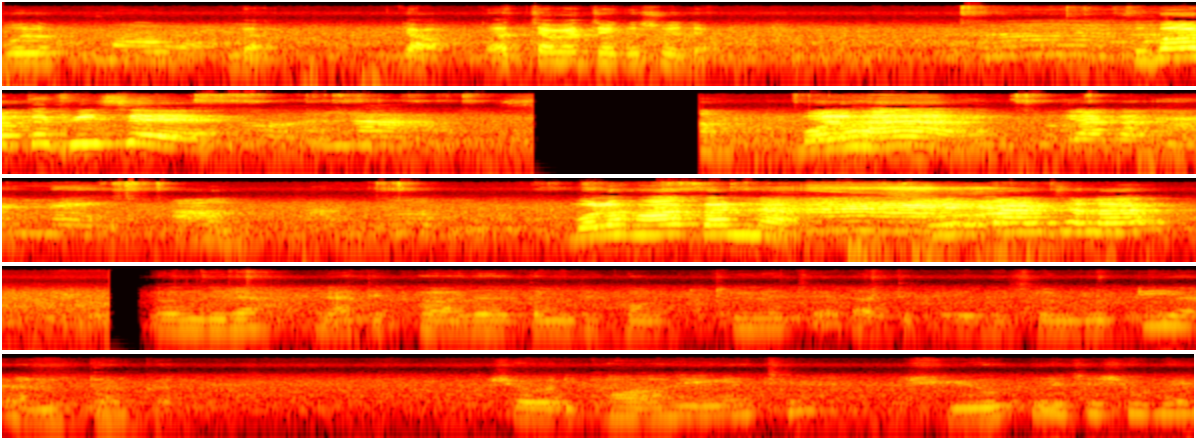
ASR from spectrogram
बोलो। जाओ अच्छा बच्चा को सो जाओ। सुबह उठ के फिर से। बोलो हाँ। क्या करना हाँ। বলো হ্যাঁ কান্না বন্ধুরা রাতে খাওয়া দাওয়া তো আমাদের কমপ্লিট হয়ে গেছে রাতে করে দিয়েছিলাম রুটি আর আলুর তরকারি। সবারই খাওয়া হয়ে গেছে শুয়েও পড়েছে সবাই।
